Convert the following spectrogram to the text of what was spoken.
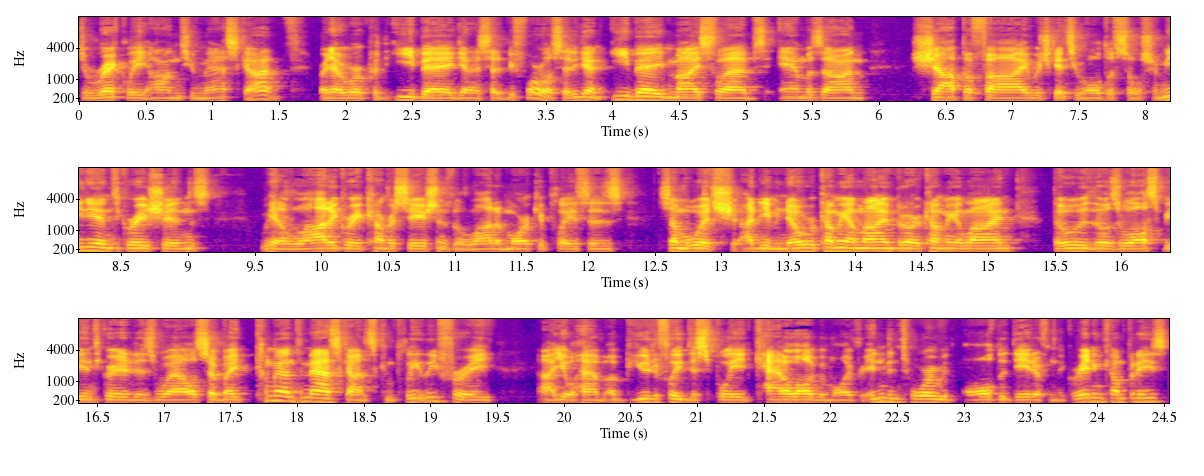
directly onto Mascot. Right now, we work with eBay. Again, I said it before, I'll say it again eBay, MySlabs, Amazon, Shopify, which gets you all the social media integrations. We had a lot of great conversations with a lot of marketplaces, some of which I didn't even know were coming online, but are coming online. Those, those will also be integrated as well. So by coming onto Mascot, it's completely free. Uh, you'll have a beautifully displayed catalog of all of your inventory with all the data from the grading companies.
